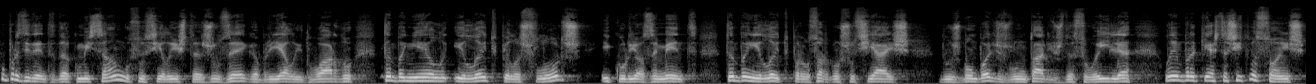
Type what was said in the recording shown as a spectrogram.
O presidente da comissão, o socialista José Gabriel Eduardo, também ele eleito pelas Flores e, curiosamente, também eleito para os órgãos sociais dos bombeiros voluntários da sua ilha, lembra que estas situações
